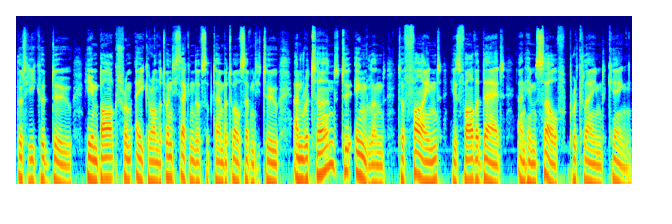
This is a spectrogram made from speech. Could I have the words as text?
that he could do. He embarked from Acre on the 22nd of September 1272 and returned to England to find his father dead and himself proclaimed king.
